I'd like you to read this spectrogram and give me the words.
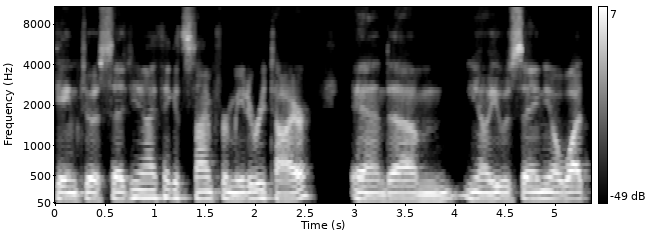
came to us, said, You know, I think it's time for me to retire. And, um, you know, he was saying, You know, what?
